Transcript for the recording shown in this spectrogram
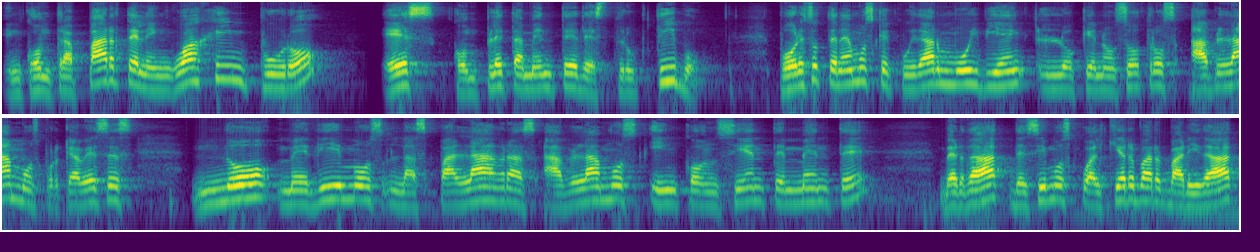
En contraparte, el lenguaje impuro es completamente destructivo. Por eso tenemos que cuidar muy bien lo que nosotros hablamos, porque a veces no medimos las palabras, hablamos inconscientemente, ¿verdad? Decimos cualquier barbaridad,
